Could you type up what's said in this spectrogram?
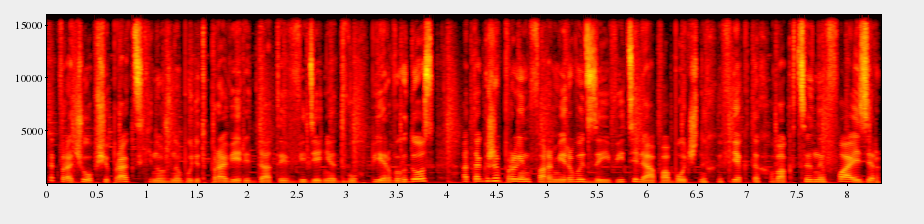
Так врачу общей практики нужно будет проверить даты введения двух первых доз, а также проинформировать заявителя о побочных эффектах вакцины Pfizer.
